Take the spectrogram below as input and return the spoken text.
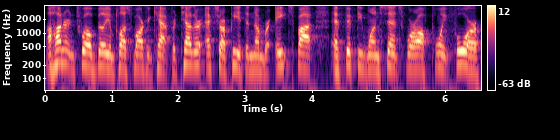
112 billion plus market cap for Tether. XRP at the number eight spot at 51 cents. We're off 0.4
